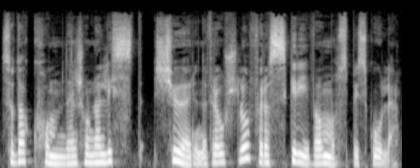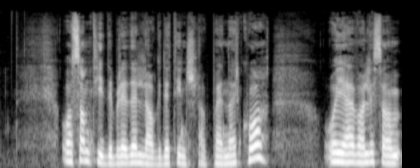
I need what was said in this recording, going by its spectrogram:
Så da kom det en journalist kjørende fra Oslo for å skrive om Mosby skole. Og samtidig ble det lagd et innslag på NRK, og jeg var liksom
